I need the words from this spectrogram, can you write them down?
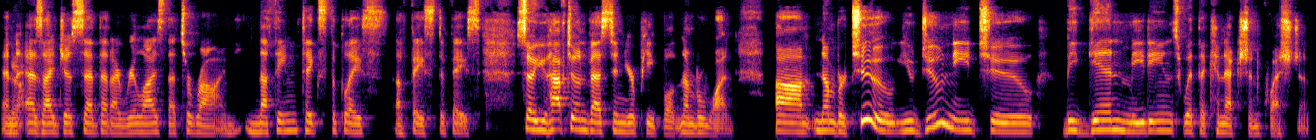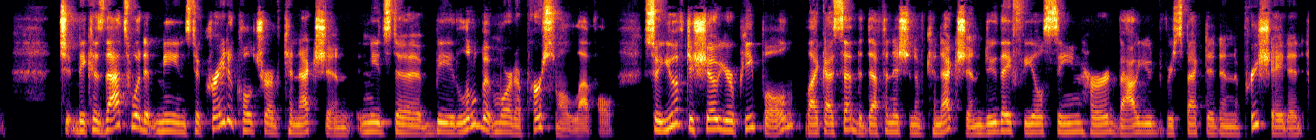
And yeah. as I just said that, I realized that's a rhyme. Nothing takes the place of face to face. So you have to invest in your people, number one. Um, number two, you do need to begin meetings with a connection question to, because that's what it means to create a culture of connection it needs to be a little bit more at a personal level so you have to show your people like i said the definition of connection do they feel seen heard valued respected and appreciated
